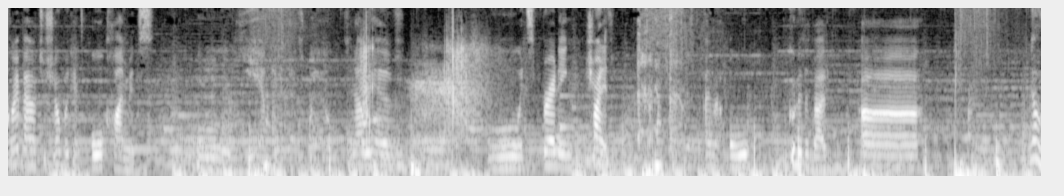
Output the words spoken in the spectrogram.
Great power to show up against all climates. Oh, yeah, I'm getting that as well. So now we have, oh, it's spreading. China's, I'm, oh, goodness, that's bad. Uh, no,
